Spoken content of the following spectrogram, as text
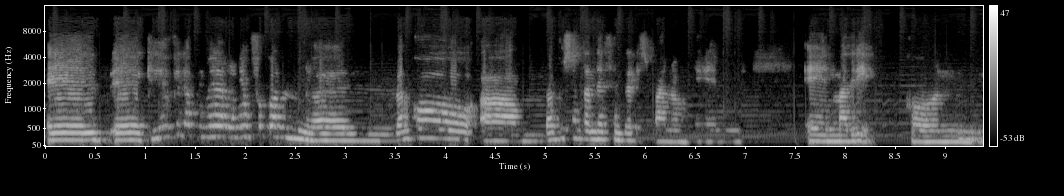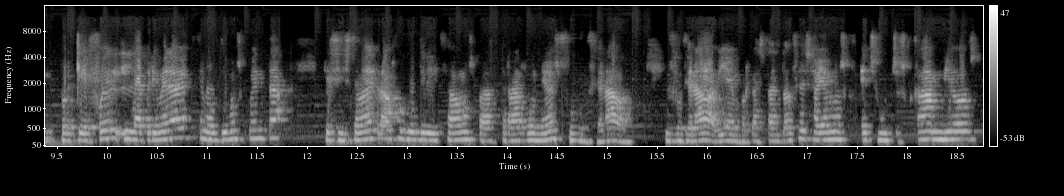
Eh, creo que la primera reunión fue con el Banco, Banco Santander Central Hispano en, en Madrid. Con, porque fue la primera vez que nos dimos cuenta que el sistema de trabajo que utilizábamos para cerrar reuniones funcionaba y funcionaba bien, porque hasta entonces habíamos hecho muchos cambios,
